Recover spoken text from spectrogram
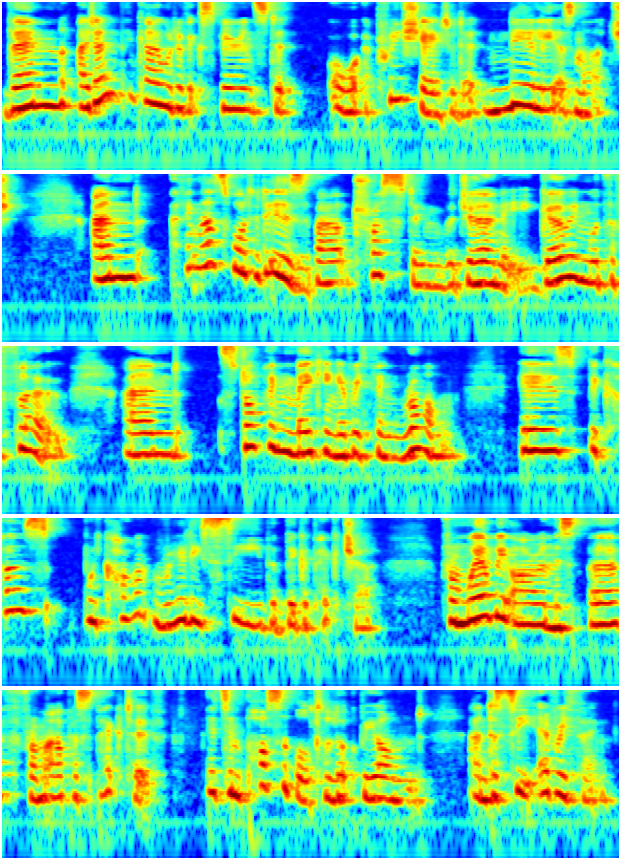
then I don't think I would have experienced it or appreciated it nearly as much. And I think that's what it is about trusting the journey, going with the flow and stopping making everything wrong is because we can't really see the bigger picture. From where we are on this earth, from our perspective, it's impossible to look beyond and to see everything.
